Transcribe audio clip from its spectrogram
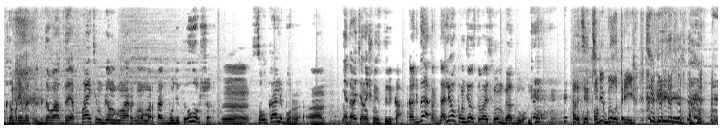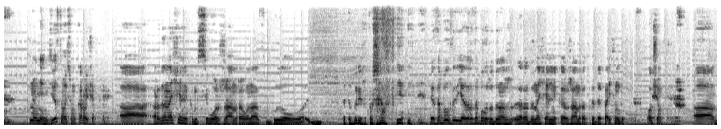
кто привык к 2D файтингам, Мартак будет лучше. Soul Calibur... А, нет, давайте я начну издалека. Когда-то, в далеком 98 году... Тебе было три. Ну, не, не 98 короче. А, родоначальником всего жанра у нас был... Это вырежи, пожалуйста. Я, я забыл, я забыл родоначальника жанра 3D файтингов. В общем, а,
